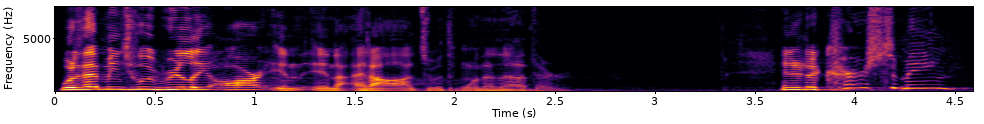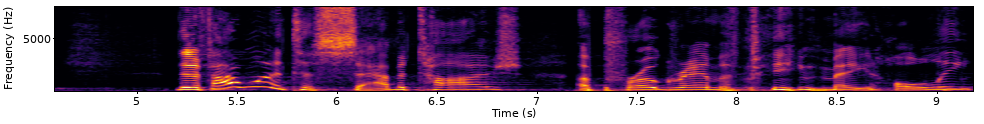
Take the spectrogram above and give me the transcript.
What if that means we really are in, in, at odds with one another? And it occurs to me that if I wanted to sabotage a program of being made holy,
